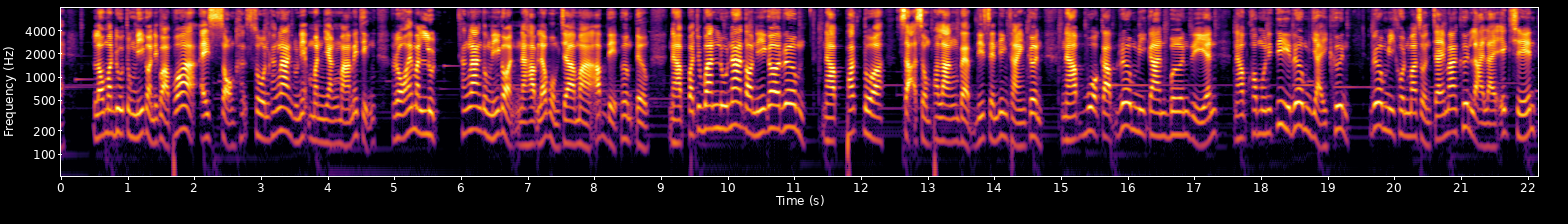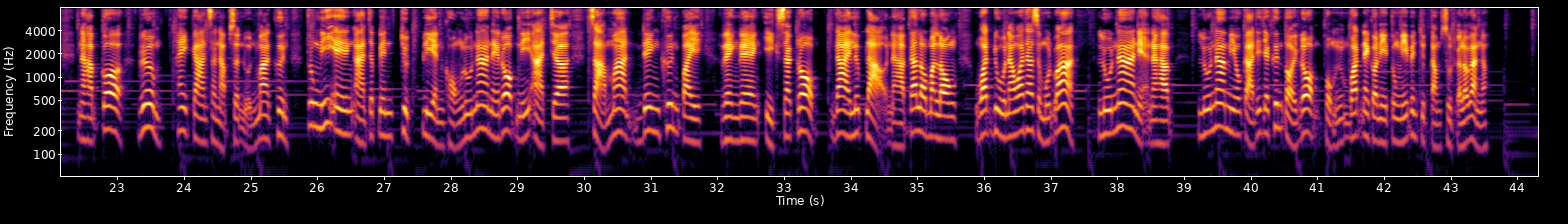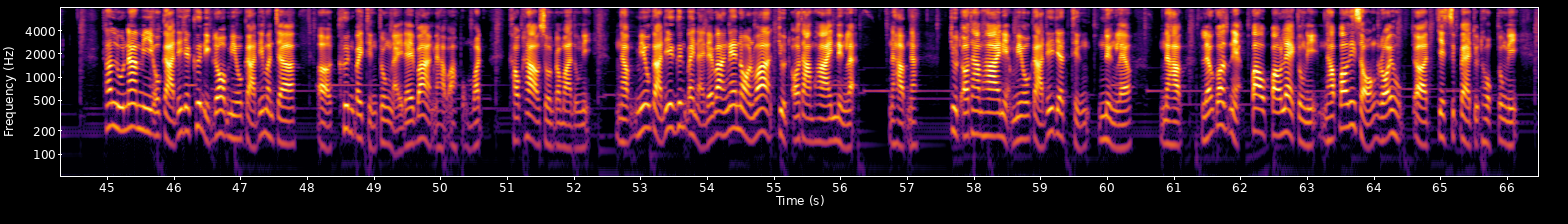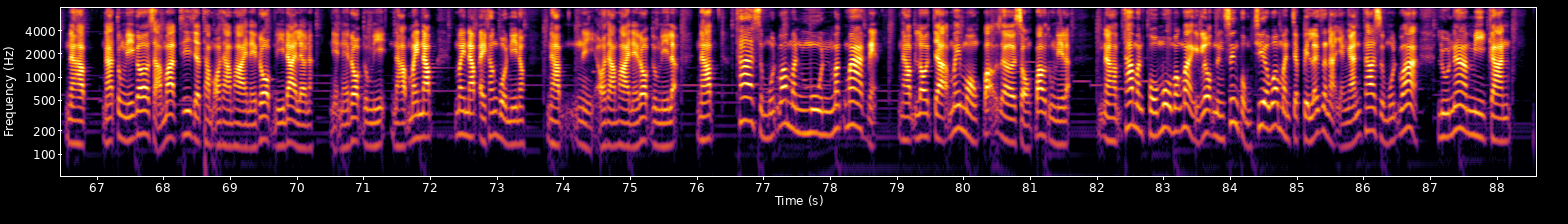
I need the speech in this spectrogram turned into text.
เรามาดูตรงนี้ก่อนดีกว่า เพราะว่าไอ้สองโซนข้างล่างตรงนี้มันยังมาไม่ถึง รอให้มันหลุดข้างล่างตรงนี้ก่อนนะครับแล้วผมจะมาอัปเดตเพิ่มเติมนะครับปัจจุบันลูน่าตอนนี้ก็เริ่มนะครับพักตัวสะสมพลังแบบ descending triangle นะครับบวกกับเริ่มมีการเบิร์นเหรียญนะครับ community เริ่มใหญ่ขึ้น เริ่มมีคนมาสนใจมากขึ้นหลายๆ exchange นะครับก็เริ่มให้การสนับสนุนมากขึ้น ตรงนี้เองอาจจะเป็นจุดเปลี่ยนของลูน่าในรอบนี้อาจจะสามารถเด้งขึ้นไปแรงๆ อีกสักรอบได้หรือเปล่านะครับถ้าเรามาลองวัดดูนะว่าถ้าสมมติว่าลูน่าเนี่ยนะครับลูน่ามีโอกาสที่จะขึ้นต่ออีกรอบ ผมวัดในกรณีตรงนี้เป็นจุดต่ำสุดกันแล้วกันเนาะถ้าลูน่ามีโอกาสที่จะขึ้นอีกรอบมีโอกาสที่มันจะ ขึ้นไปถึงตรงไหนได้บ้างนะครับอะผมวัดคร่าวๆโซนประมาณตรงนี้นะครับมีโอกาสที่จะขึ้นไปไหนได้บ้างแน่นอนว่าจุด all time high 1แหละนะครับนะจุด all time high เนี่ยมีโอกาสที่จะถึง 1 แล้วนะครับแล้วก็เนี่ยเป้าเป้าแรกตรงนี้นะครับเป้าที่ 2 106เอ่อ78.6 ตรงนี้นะครับนะตรงนี้ก็สามารถที่จะทำ all time high ในรอบนี้ได้แล้วนะเนี่ยในรอบตรงนี้นะครับไม่นับไม่นับไอ้ข้างบนนี้เนาะนะครับนี่ all time high ในรอบตรงนี้แล้วนะครับ ถ้าสมมุติว่ามันมูลมากๆเนี่ยนะครับเราจะไม่มองเป้าสองเป้าตรงนี้ละนะครับถ้ามันโฟโมมากๆอีกรอบหนึ่งซึ่งผมเชื่อว่ามันจะเป็นลักษณะอย่างนั้น ถ้าสมมุติว่าลูน่ามีการ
